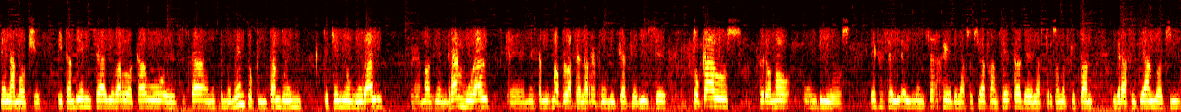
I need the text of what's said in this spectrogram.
en la noche. Y también se ha llevado a cabo, eh, se está en este momento pintando un pequeño mural, eh, más bien gran mural, eh, en esta misma Plaza de la República que dice, tocados pero no hundidos. Ese es el, mensaje de la sociedad francesa, de las personas que están grafiteando aquí,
